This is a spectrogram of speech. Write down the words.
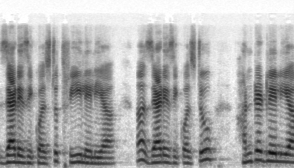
z is equals to three ले लिया z is equals to hundred ले लिया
